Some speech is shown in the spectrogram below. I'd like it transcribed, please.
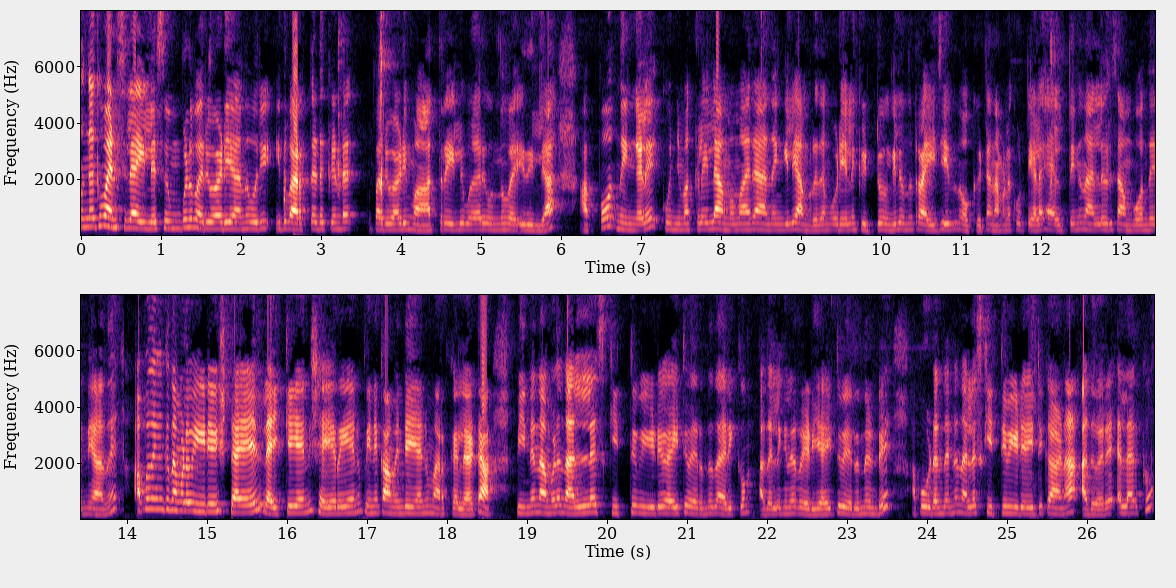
നിങ്ങൾക്ക് മനസ്സിലായില്ലേ? സിമ്പിൾ പരിപാടിയാണ്. ഒരു ഇത് വറുത്തെടുക്കേണ്ട പരിപാടി മാത്രമേ ഇല്ല വേറെ ഒന്നും ഇതില്ല. അപ്പോൾ നിങ്ങൾ കുഞ്ഞുമക്കളിലെ അമ്മമാരാണെങ്കിൽ അമൃതം പൊടിയെല്ലാം കിട്ടുമെങ്കിൽ ഒന്ന് ട്രൈ ചെയ്ത് നോക്കിട്ടെ. നമ്മളെ കുട്ടികളെ ഹെൽത്തിന് നല്ലൊരു സംഭവം തന്നെയാണ്. അപ്പോൾ നിങ്ങൾക്ക് നമ്മുടെ വീഡിയോ ഇഷ്ടമായാൽ ലൈക്ക് ചെയ്യാനും ഷെയർ ചെയ്യാനും പിന്നെ കമന്റ് ചെയ്യാനും മറക്കല്ല കേട്ടോ. പിന്നെ നമ്മൾ നല്ല സ്കിറ്റ് വീഡിയോ ആയിട്ട് വരുന്നതായിരിക്കും. അതെല്ലാം ഇങ്ങനെ റെഡി ആയിട്ട് വരുന്നുണ്ട്. അപ്പോൾ ഉടൻ തന്നെ നല്ല സ്കിറ്റ് വീഡിയോ ആയിട്ട് കാണാം. അതുവരെ എല്ലാവർക്കും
